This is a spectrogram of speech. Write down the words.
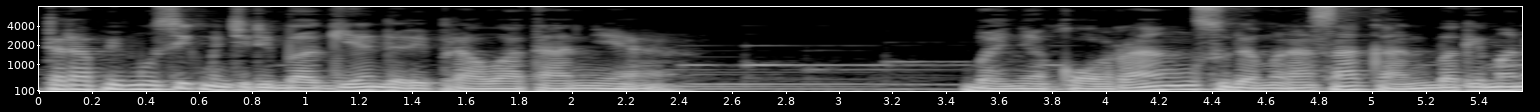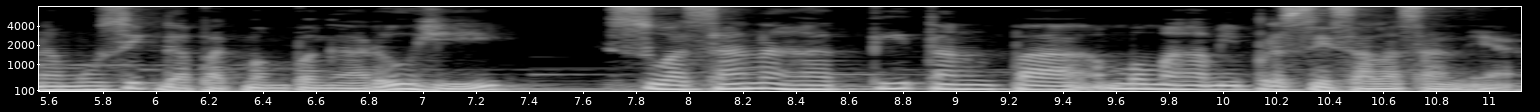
terapi musik menjadi bagian dari perawatannya. Banyak orang sudah merasakan bagaimana musik dapat mempengaruhi suasana hati tanpa memahami persis alasannya.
